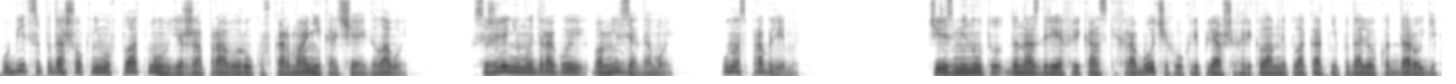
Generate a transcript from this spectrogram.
Убийца подошел к нему вплотную, держа правую руку в кармане и качая головой. К сожалению, мой дорогой, вам нельзя домой. У нас проблемы. Через минуту до ноздрей африканских рабочих, укреплявших рекламный плакат неподалеку от дороги,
